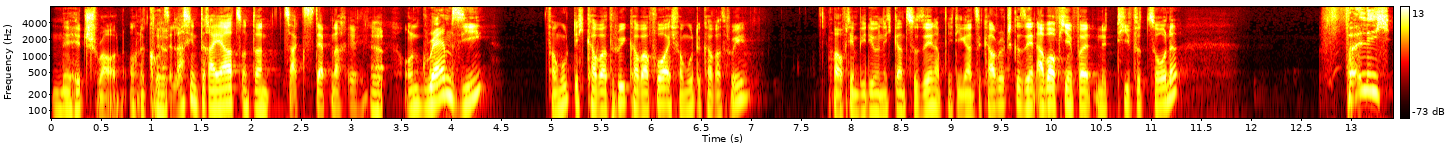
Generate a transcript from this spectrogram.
eine Hitch Route, auch eine kurze. Lass ihn drei Yards und dann zack, Step nach innen. Ja. Und Ramsey, vermutlich Cover 3, Cover 4, ich vermute Cover 3, war auf dem Video nicht ganz zu sehen, habe nicht die ganze Coverage gesehen, aber auf jeden Fall eine tiefe Zone. Völlig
